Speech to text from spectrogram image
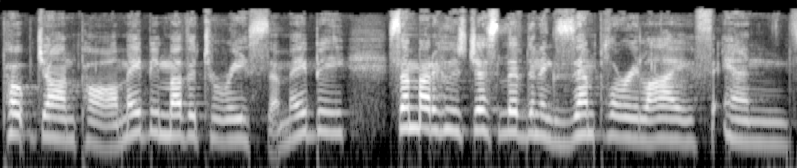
Pope John Paul, maybe Mother Teresa, maybe somebody who's just lived an exemplary life. And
